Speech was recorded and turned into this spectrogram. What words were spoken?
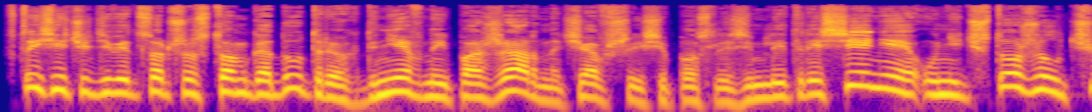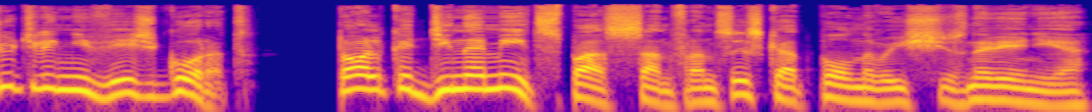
В 1906 году трехдневный пожар, начавшийся после землетрясения, уничтожил чуть ли не весь город. Только динамит спас Сан-Франциско от полного исчезновения.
